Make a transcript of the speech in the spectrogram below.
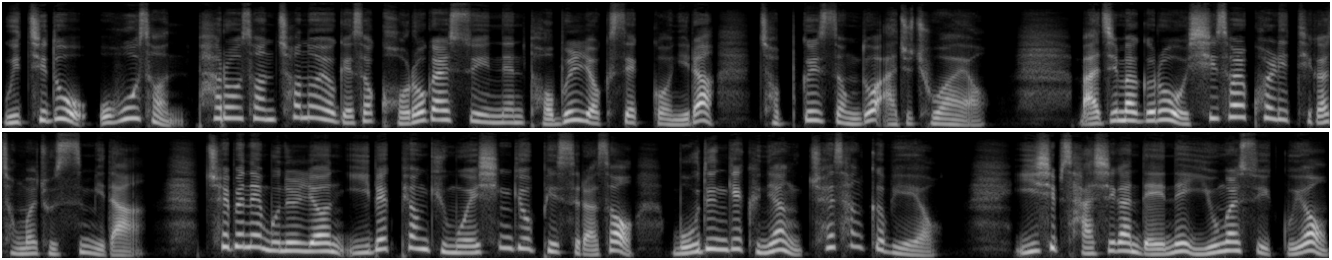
위치도 5호선, 8호선 천호역에서 걸어갈 수 있는 더블 역세권이라 접근성도 아주 좋아요. 마지막으로 시설 퀄리티가 정말 좋습니다. 최근에 문을 연 200평 규모의 신규 오피스라서 모든 게 그냥 최상급이에요. 24시간 내내 이용할 수 있고요.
